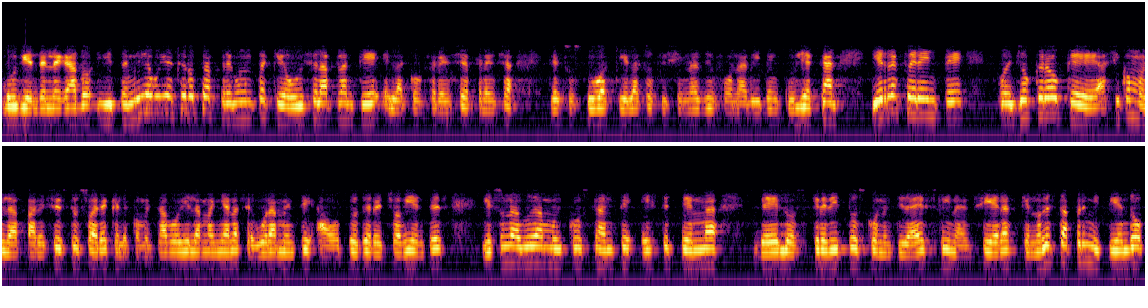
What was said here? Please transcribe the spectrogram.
Muy bien, delegado. Y también le voy a hacer otra pregunta que hoy se la planteé en la conferencia de prensa que sostuvo aquí en las oficinas de Infonavit en Culiacán. Y es referente, pues yo creo que así como le aparece este usuario que le comentaba hoy en la mañana, seguramente a otros derechohabientes, y es una duda muy constante este tema de los créditos con entidades financieras que no le está permitiendo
